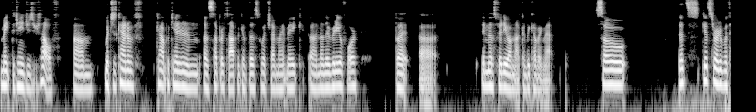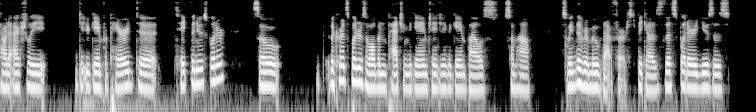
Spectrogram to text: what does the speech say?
make the changes yourself, um, which is kind of complicated and a separate topic of this, which I might make another video for. But uh, in this video, I'm not going to be covering that. So let's get started with how to actually get your game prepared to take the new splitter. So the current splitters have all been patching the game, changing the game files somehow. So we need to remove that first because this splitter uses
